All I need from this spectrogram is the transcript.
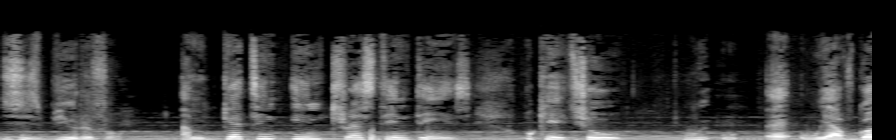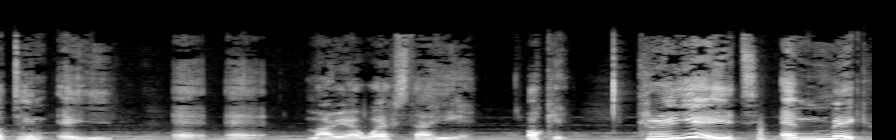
this is beautiful. I'm getting interesting things. Okay, so we, uh, we have gotten a, a, a Merriam-Webster here. Okay, create and make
